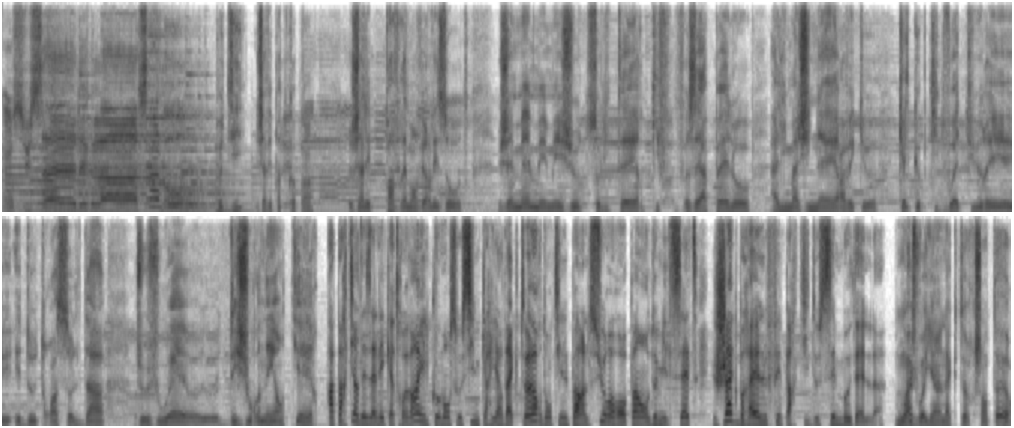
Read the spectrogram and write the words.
on suçait des glaces à l'eau. Petit, j'avais pas de copains. J'allais pas vraiment vers les autres. J'aimais mes, mes jeux de solitaire qui faisaient appel au, à l'imaginaire avec... Euh, quelques petites voitures et, deux, trois soldats. Je jouais euh, des journées entières. À partir des années 80, il commence aussi une carrière d'acteur dont il parle sur Europe 1 en 2007. Jacques Brel fait partie de ses modèles. Moi, je voyais un acteur-chanteur.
